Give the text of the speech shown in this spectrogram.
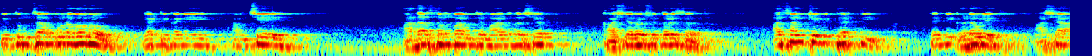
की तुमचा गुणगौरव या ठिकाणी आमचे आधारस्तंभ आमचे मार्गदर्शक काशीराव शितोळे सर असंख्य विद्यार्थी त्यांनी घडवलेत. अशा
